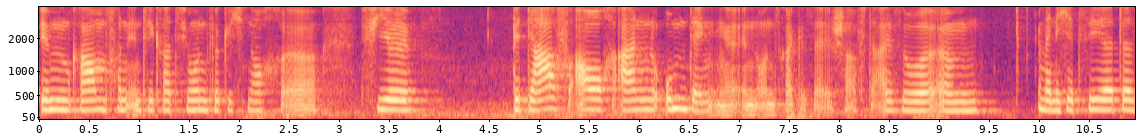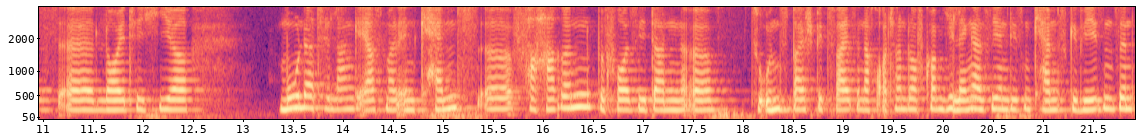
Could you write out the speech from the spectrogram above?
im Rahmen von Integration wirklich noch äh, viel Bedarf auch an Umdenken in unserer Gesellschaft. Also ähm, wenn ich jetzt sehe, dass äh, Leute hier monatelang erstmal in Camps äh, verharren, bevor sie dann äh, zu uns beispielsweise nach Otterndorf kommen. Je länger sie in diesen Camps gewesen sind,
